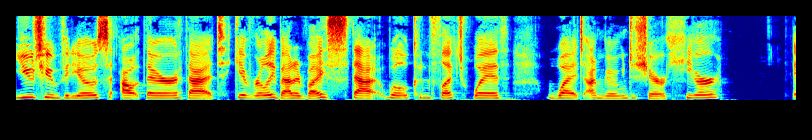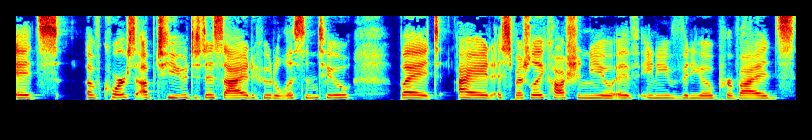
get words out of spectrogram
YouTube videos out there that give really bad advice that will conflict with what I'm going to share here. It's, of course, up to you to decide who to listen to, but I'd especially caution you if any video provides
